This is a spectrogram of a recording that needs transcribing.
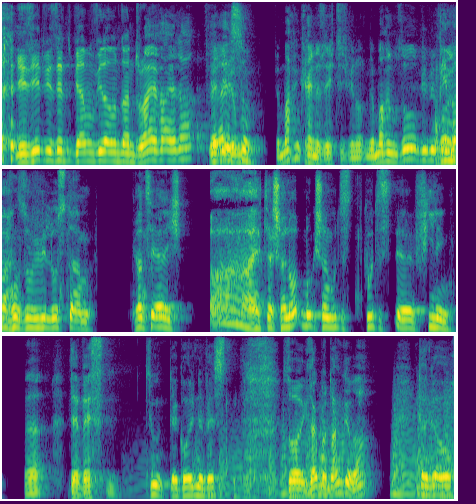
ihr seht, wir, sind, wir haben wieder unseren Drive, Alter. Freddy, ist so. Wir machen keine 60 Minuten, wir machen so, wie wir Wir wollen. machen so, wie wir Lust haben. Ganz ehrlich. Oh, Alter, Charlottenburg ist schon ein gutes, gutes äh, Feeling. Ja, der Westen. Du, der goldene Westen. So, ich sag mal danke, wa? Danke auch.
